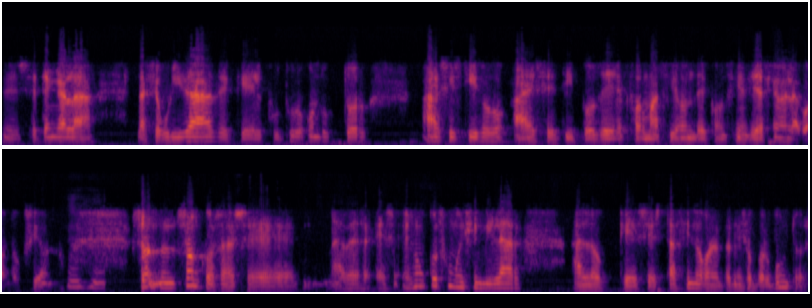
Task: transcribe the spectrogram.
eh, se tenga la, la seguridad de que el futuro conductor ha asistido a ese tipo de formación de concienciación en la conducción. son, son cosas, eh, a ver, es, es, un curso muy similar a lo que se está haciendo con el permiso por puntos.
